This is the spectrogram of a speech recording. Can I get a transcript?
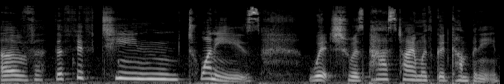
of the 1520s, which was Pastime with Good Company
